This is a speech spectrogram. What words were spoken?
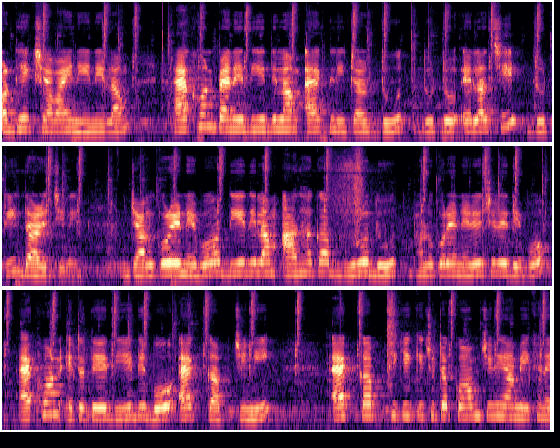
অর্ধেক সেমাই নিয়ে নিলাম। এখন প্যানে দিয়ে দিলাম এক লিটার দুধ, দুটো এলাচি, দুটি দারচিনি। জাল করে নেব। দিয়ে দিলাম আধা কাপ গুঁড়ো দুধ। ভালো করে নেড়ে চেড়ে দেব। এখন এটাতে দিয়ে দেব এক কাপ চিনি। এক কাপ থেকে কিছুটা কম চিনি আমি এখানে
